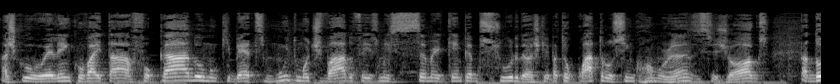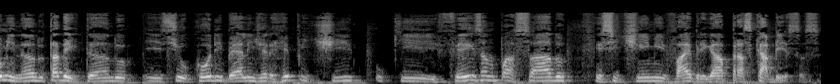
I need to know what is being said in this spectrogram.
acho que o elenco vai estar tá focado, o Mookie Betts muito motivado, fez uma summer camp absurda, acho que ele bateu quatro ou cinco home runs nesses jogos, tá dominando, tá deitando, e se o Cody Bellinger repetir o que fez ano passado, esse time vai brigar para as cabeças.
